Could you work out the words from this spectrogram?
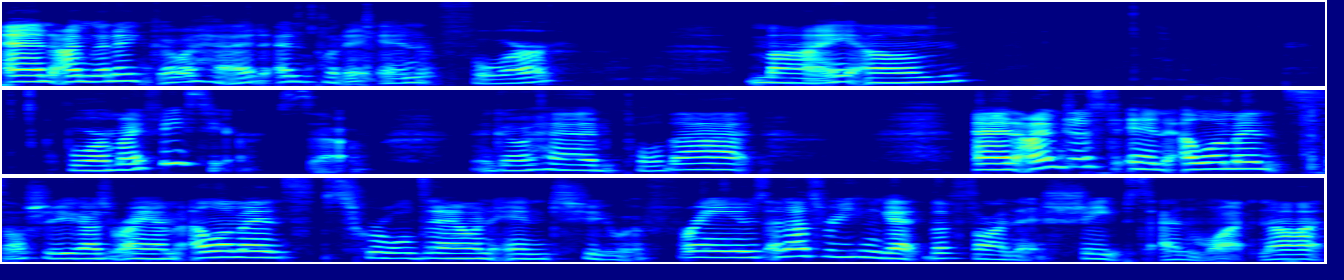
And I'm to go ahead and put it in for my um for my face here. So go ahead, pull that. And I'm just in Elements. I'll show you guys where I am. Elements, scroll down into Frames, and that's where you can get the fun shapes and whatnot.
